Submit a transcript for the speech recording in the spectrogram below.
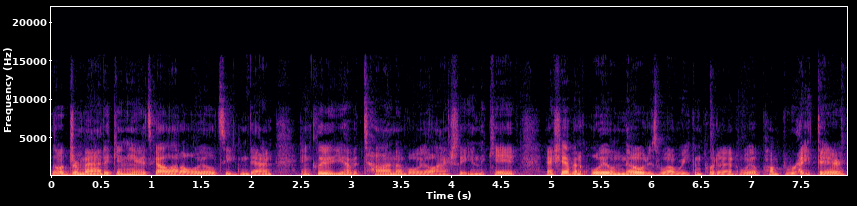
little dramatic in here. It's got a lot of oil seeping down. And clearly you have a ton of oil actually in the cave. You actually have an oil node as well, where you can put an oil pump right there.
